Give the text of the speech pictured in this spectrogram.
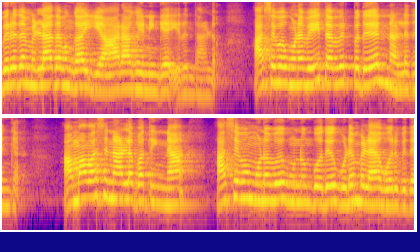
விரதம் இல்லாதவங்க யாராக நீங்கள் இருந்தாலும்? அசைவ உணவை தவிர்ப்பது நல்லதுங்க. அமாவாசை நாளில் பார்த்தீங்கன்னா அசைவம் உணவு உண்ணும்போது உடம்பில் ஒருவித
